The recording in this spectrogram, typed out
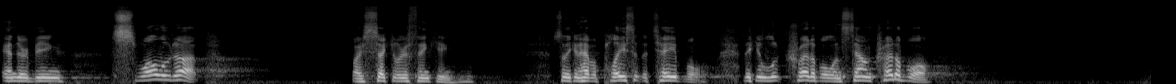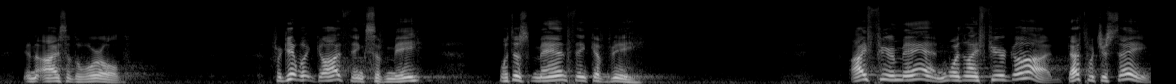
And they're being swallowed up by secular thinking. So they can have a place at the table. They can look credible and sound credible in the eyes of the world. Forget what God thinks of me. What does man think of me? I fear man more than I fear God. That's what you're saying.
